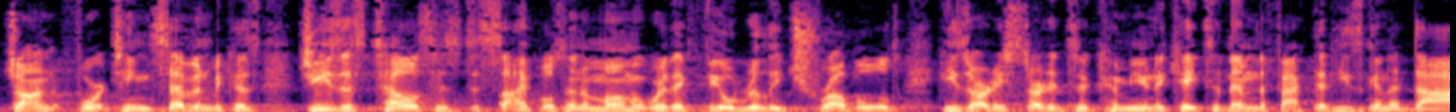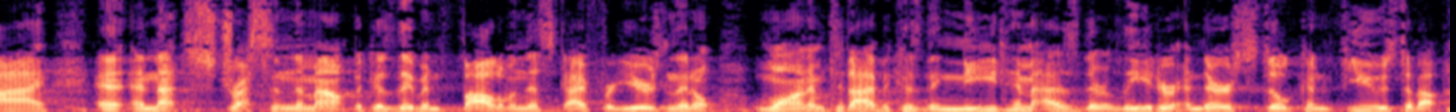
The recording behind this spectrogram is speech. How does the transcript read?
John 14, 7, because Jesus tells his disciples in a moment where they feel really troubled. He's already started to communicate to them the fact that he's going to die, and, and that's stressing them out because they've been following this guy for years and they don't want him to die because they need him as their leader, and they're still confused about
